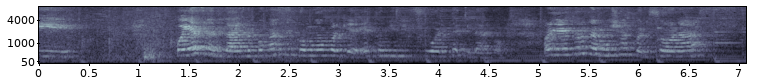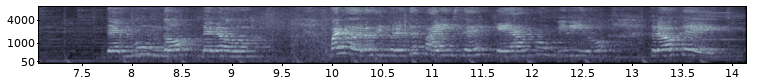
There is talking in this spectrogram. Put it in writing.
y voy a sentarme, pónganse cómodo porque esto viene fuerte y largo, porque yo creo que muchas personas del mundo, de los, bueno, de los diferentes países que han convivido, creo que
